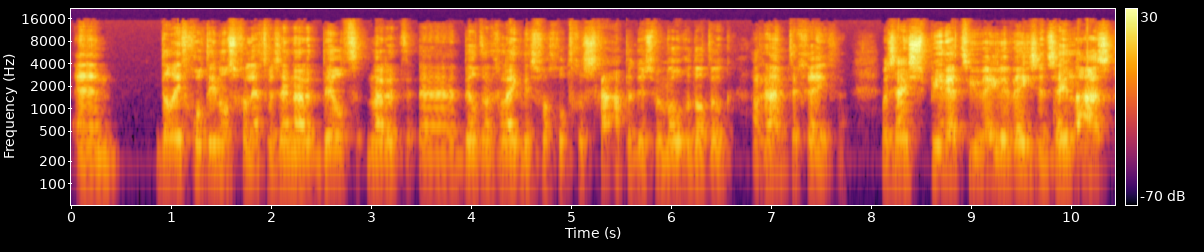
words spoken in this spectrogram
En dat heeft God in ons gelegd. We zijn naar het beeld, naar het uh, beeld en gelijkenis van God geschapen. Dus we mogen dat ook ruimte geven. We zijn spirituele wezens. Helaas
